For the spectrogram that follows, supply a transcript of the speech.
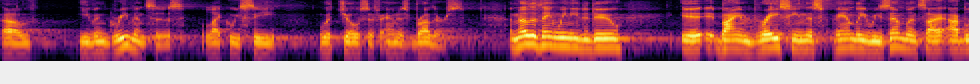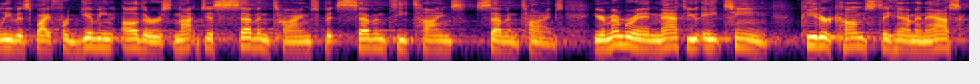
of even grievances, like we see with Joseph and his brothers. Another thing we need to do by embracing this family resemblance, I, I believe, it's by forgiving others, not just seven times, but 70 times seven times. You remember in Matthew 18, Peter comes to him and asks,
